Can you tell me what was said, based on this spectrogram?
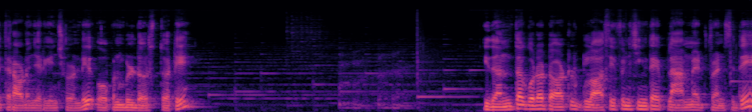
అయితే రావడం జరిగింది చూడండి ఓపెనబుల్ డోర్స్ తోటి. ఇదంతా కూడా total glassy finishing type laminate friends ఇది.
